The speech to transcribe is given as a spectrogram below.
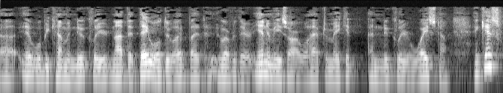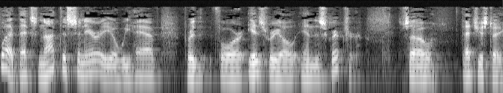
uh, it will become a nuclear, not that they will do it, but whoever their enemies are will have to make it a nuclear waste dump. And guess what? That's not the scenario we have for, for Israel in the scripture. So that's just a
